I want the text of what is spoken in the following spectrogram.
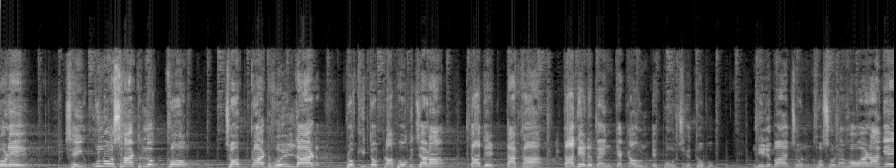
করে সেই উনষাট লক্ষ জব কার্ড হোল্ডার প্রকৃত প্রাপক যারা, তাদের টাকা তাদের ব্যাংক অ্যাকাউন্টে পৌঁছে দেব। নির্বাচন ঘোষণা হওয়ার আগে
